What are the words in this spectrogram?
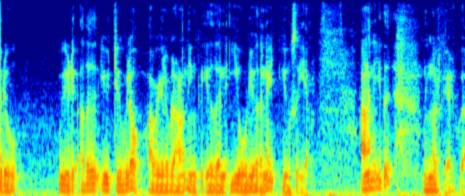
ഒരു വീഡിയോ. അത് യൂട്യൂബിലോ അവൈലബിൾ ആണ് നിങ്ങൾക്ക് ഇത് തന്നെ ഈ ഓഡിയോ തന്നെ യൂസ് ചെയ്യാം. അങ്ങനെ ഇത് നിങ്ങൾ കേൾക്കുക.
